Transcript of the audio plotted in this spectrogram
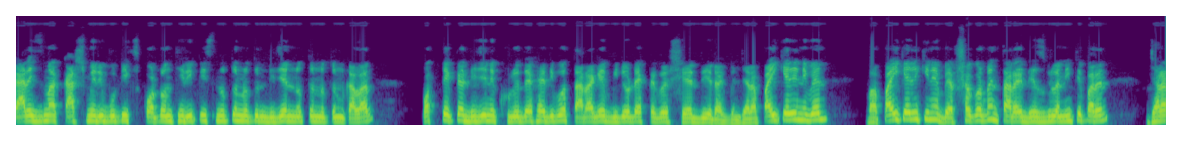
Karishma Kashmiri boutiques cotton three piece নতুন নতুন ডিজাইন নতুন নতুন কালার প্রত্যেকটা ডিজাইনে খুলে দেখাই দিব। তার আগে ভিডিওটা একটা করে শেয়ার দিয়ে রাখবেন। যারা পাইকারি নেবেন বা পাইকারি কিনে ব্যবসা করবেন, তারা এই ড্রেসগুলো নিতে পারেন। যারা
